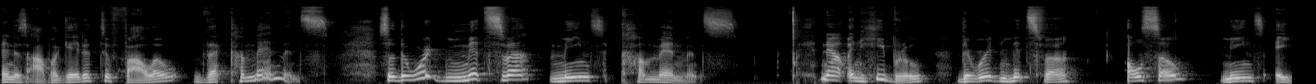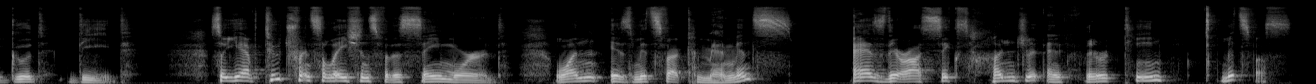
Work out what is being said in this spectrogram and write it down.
and is obligated to follow the commandments. So the word mitzvah means commandments. Now in Hebrew, the word mitzvah also means a good deed. So you have two translations for the same word. One is mitzvah commandments, as there are 613 mitzvahs.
